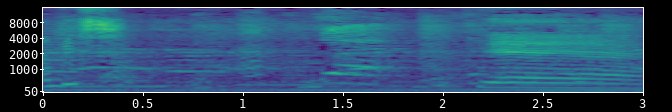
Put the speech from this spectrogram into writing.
Habis. Yeah.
